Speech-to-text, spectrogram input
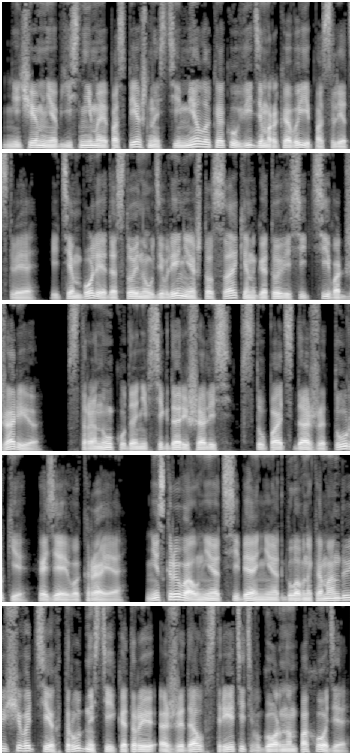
Ничем не объяснимая поспешность имела, как увидим, роковые последствия, и тем более достойно удивления, что Сакин, готовясь идти в Аджарию, страну, куда не всегда решались вступать даже турки, хозяева края, не скрывал ни от себя, ни от главнокомандующего тех трудностей, которые ожидал встретить в горном походе.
